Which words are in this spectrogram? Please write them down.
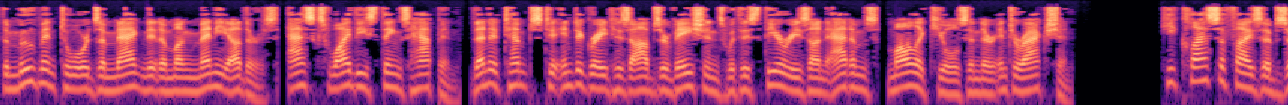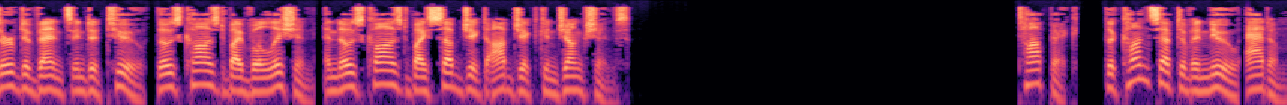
the movement towards a magnet among many others, asks why these things happen, then attempts to integrate his observations with his theories on atoms, molecules and their interaction. He classifies observed events into two, those caused by volition, and those caused by subject-object conjunctions. The concept of anu atom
